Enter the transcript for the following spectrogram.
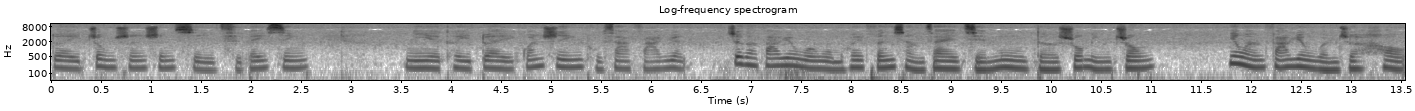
对众生升起慈悲心。你也可以对观世音菩萨发愿。这个发愿文我们会分享在节目的说明中。念完发愿文之后，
